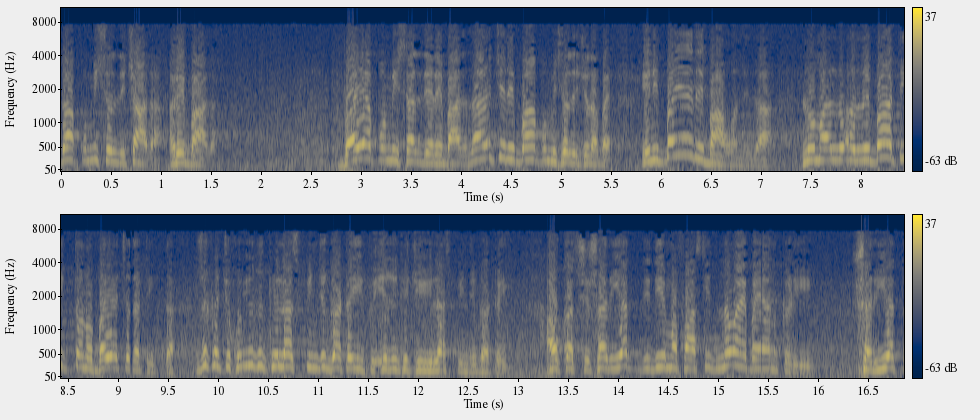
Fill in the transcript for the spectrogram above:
دا په مثل دی چا دا ربا دا بیا په مثال دی ربا دا نه چې ربا په مثال دی چې دا بیا یعنی بیا ربا غونې دا نو ربا ټیک ته نو بیع چه ده ټیک ته ځکه چې خو هغه کې لاس پنځه ګټه یي په هغه کې چې لاس پنځه ګټه یي او که شریعت د دې مفاسد نه وای بیان کړي شریعت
